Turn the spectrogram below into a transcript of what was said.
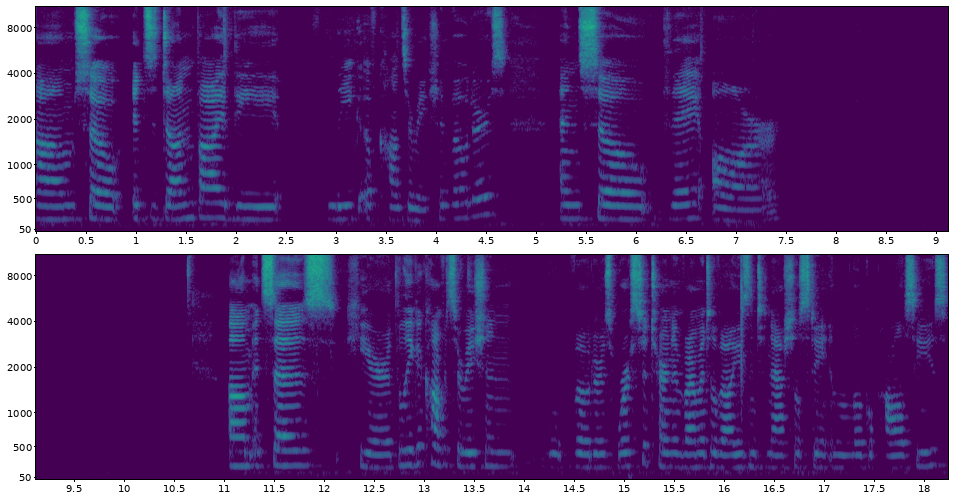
Um, so it's done by the League of Conservation Voters, and so they are. Um, it says here the League of Conservation Voters works to turn environmental values into national, state, and local policies,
